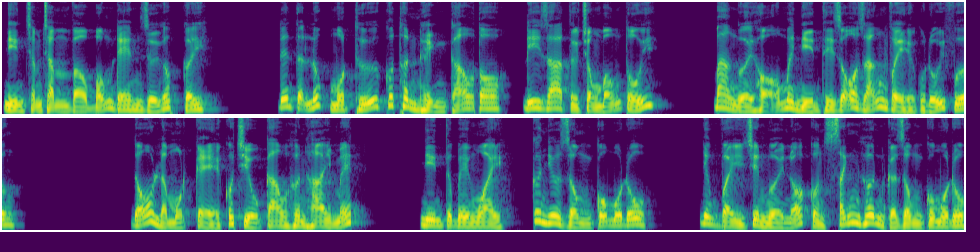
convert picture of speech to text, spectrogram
nhìn chầm chầm vào bóng đen dưới gốc cây. Đến tận lúc một thứ có thân hình cao to đi ra từ trong bóng tối, ba người họ mới nhìn thấy rõ dáng vẻ của đối phương. Đó là một kẻ có chiều cao hơn 2 mét. Nhìn từ bề ngoài cứ như rồng Komodo, nhưng vậy trên người nó còn xanh hơn cả rồng Komodo.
